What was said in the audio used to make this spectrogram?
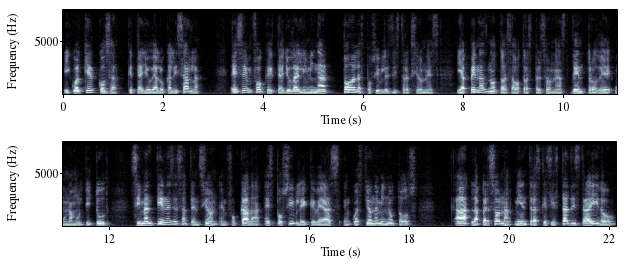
y cualquier cosa que te ayude a localizarla. Ese enfoque te ayuda a eliminar todas las posibles distracciones y apenas notas a otras personas dentro de una multitud. Si mantienes esa atención enfocada, es posible que veas en cuestión de minutos a la persona, mientras que si estás distraído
